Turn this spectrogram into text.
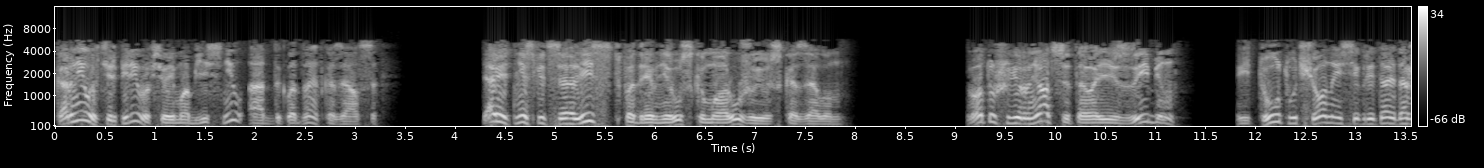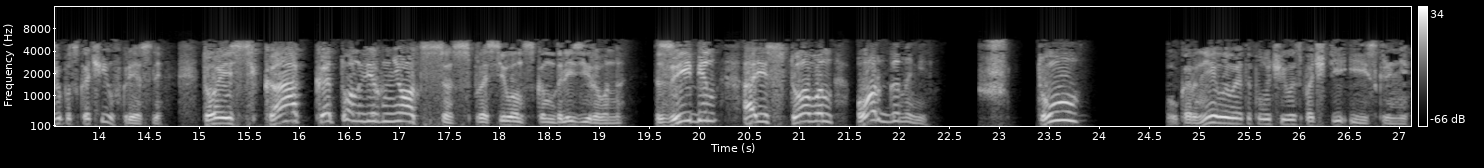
Корнилов терпеливо все ему объяснил, а от докладной отказался. — Я ведь не специалист по древнерусскому оружию, — сказал он. Вот уж вернется товарищ Зыбин, и тут ученый-секретарь даже подскочил в кресле. — То есть как это он вернется? — спросил он скандализированно. — Зыбин арестован органами. — Что? У Корнилова это получилось почти искренне.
